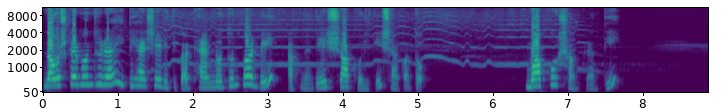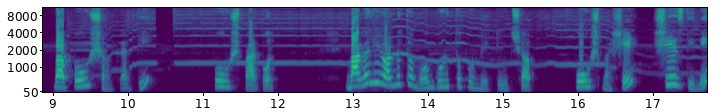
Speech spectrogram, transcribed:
নমস্কার বন্ধুরা, ইতিহাসের ইতিকথার নতুন পর্বে আপনাদের সকলকে স্বাগত। মকর সংক্রান্তি বা পৌষ সংক্রান্তি, পৌষ পার্বণ বাঙালির অন্যতম গুরুত্বপূর্ণ একটি উৎসব। পৌষ মাসের শেষ দিনে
